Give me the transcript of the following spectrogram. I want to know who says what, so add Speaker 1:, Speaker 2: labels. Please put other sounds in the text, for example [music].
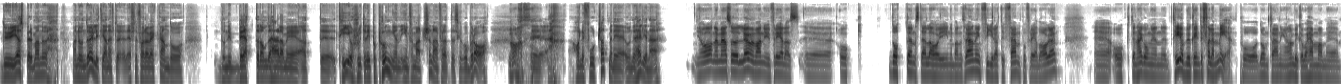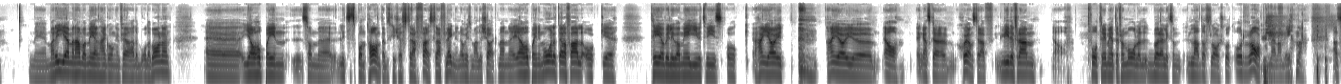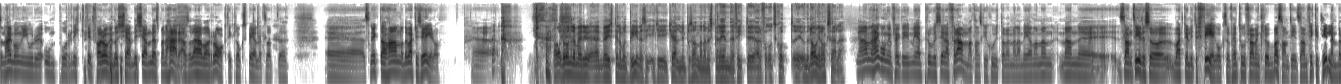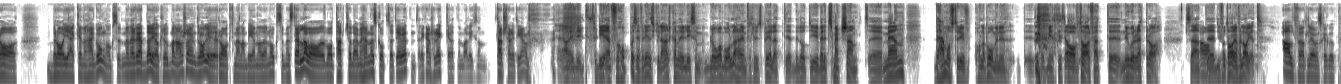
Speaker 1: Du Jesper, man, man undrar ju lite grann efter, efter förra veckan då, då ni berättade om det här med att eh, Theo skjuter dig på pungen inför matcherna för att det ska gå bra.
Speaker 2: Ja,
Speaker 1: Eh, har ni fortsatt med det under helgen här?
Speaker 2: ja nej, men alltså Löven vann ju i fredags eh, och dottern Stella har ju innebandyträning 4 till 5 på fredagar. Eh, och den här gången, Theo brukar inte följa med på de träningarna. Han brukar vara hemma med, med Maria, men han var med den här gången för jag hade båda barnen. Eh, jag hoppade in eh, som eh, lite spontant att vi ska köra straffar. Straffläggning, det har vi som aldrig kört. Men eh, jag hoppade in i målet i alla fall och eh, Theo ville ju vara med givetvis. Och han gör ju, [clears throat] han gör ju ja, en ganska skön straff. Glider fram, ja, två, tre meter från mål och börjar liksom ladda slagskott och rakt mellan benen. Alltså den här gången gjorde det ont på riktigt. Förra gången då känd, det kändes, men det här, alltså det här var rakt i klockspelet. Så att, eh, eh, snyggt av han och det vart till seger då. Eh, [laughs]
Speaker 1: Ja, då undrar man ju, eh, vi spelat mot Brynäs ikväll nu på söndag när vi spelade in det. Fick du, har du fått något skott eh, under dagen också eller?
Speaker 2: Ja, men den här gången försökte jag mer provocera fram att han skulle skjuta mig mellan benen, men, men eh, samtidigt så vart jag lite feg också, för jag tog fram en klubba samtidigt, så han fick ju till en bra, bra jäkel den här gången också. Men den räddade jag klubban, annars hade han dragit rakt mellan benen den också. Men Stella var, var touchad där med hennes skott, så att jag vet inte, det kanske räcker att den bara liksom touchar lite grann. [laughs]
Speaker 1: Ja, det, för det, jag får hoppas det för din skull, annars kan det ju liksom blåa bollar här inför slutspelet. Det, det låter ju väldigt smärtsamt, eh, men det här måste du hålla på med nu, eh, åtminstone tills det avtar, för att eh, nu går det rätt bra. Så att
Speaker 2: Ja.
Speaker 1: eh, du får ta den för laget.
Speaker 2: Allt för att Löven ska gå upp.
